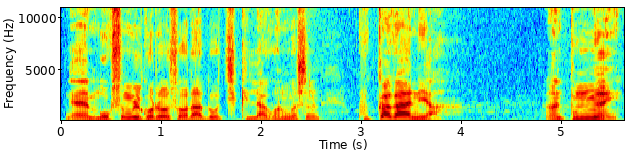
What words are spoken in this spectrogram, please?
내 목숨을 걸어서라도 지키려고 하는 것은 국가가 아니야. 난 분명히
